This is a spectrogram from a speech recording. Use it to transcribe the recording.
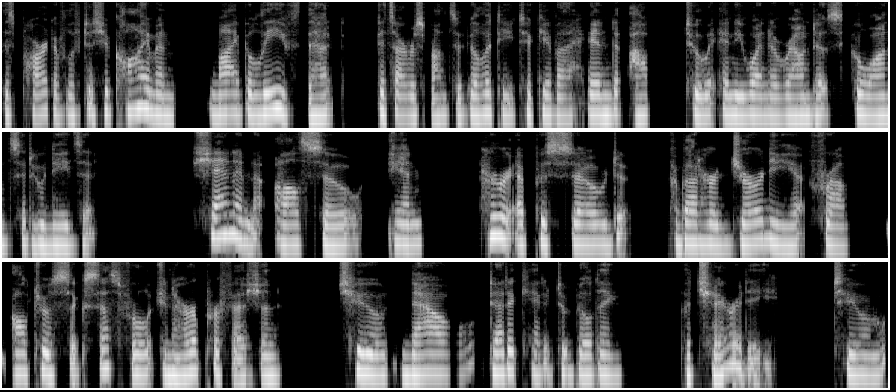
is part of Lift as You Climb and my belief that it's our responsibility to give a hand up to anyone around us who wants it, who needs it. Shannon also in her episode about her journey from ultra successful in her profession to now dedicated to building a charity to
